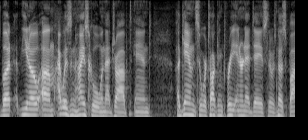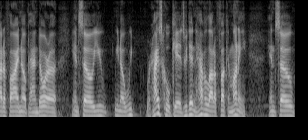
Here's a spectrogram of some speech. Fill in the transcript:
But you know, um, I was in high school when that dropped, and again, so we're talking pre-internet days. So there was no Spotify, no Pandora, and so you you know we were high school kids. We didn't have a lot of fucking money, and so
